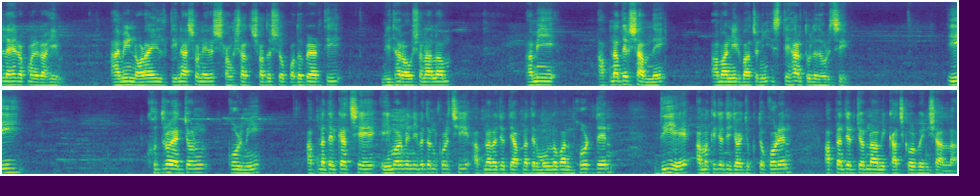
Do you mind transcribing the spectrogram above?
আল্লাহ রহমান রহিম। আমি নড়াইল তিন আসনের সংসদ সদস্য পদপ্রার্থী মৃধা রওশন আলম। আমি আপনাদের সামনে আমার নির্বাচনী ইস্তেহার তুলে ধরছি। এই ক্ষুদ্র একজন কর্মী আপনাদের কাছে এই মর্মে নিবেদন করছি, আপনারা যদি আপনাদের মূল্যবান ভোট দেন, দিয়ে আমাকে যদি জয়যুক্ত করেন, আপনাদের জন্য আমি কাজ করব ইনশাআল্লাহ।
